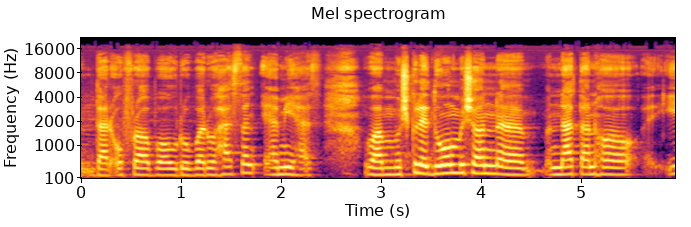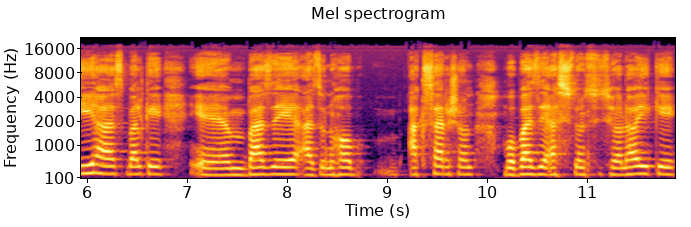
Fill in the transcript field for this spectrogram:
در افرا با روبرو هستن امی هست. و مشکل دومشان نه تنها ای هست بلکه بعضی از اونها اکثرشان با بعضی اسیستان سوسیال هایی که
